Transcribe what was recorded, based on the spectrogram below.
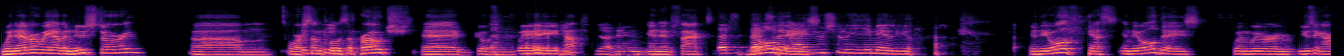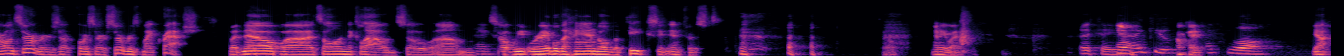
whenever we have a new story um, or It some peaks. close approach, uh, it goes way It up. yeah. And, and in fact, That's the that's old when days, I usually email you. in the old yes in the old days when we were using our own servers of course our servers might crash but now uh, it's all in the cloud so um, so we were able to handle the peaks in interest so, anyway okay. Yeah. Thank you. okay Thank you all. yeah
